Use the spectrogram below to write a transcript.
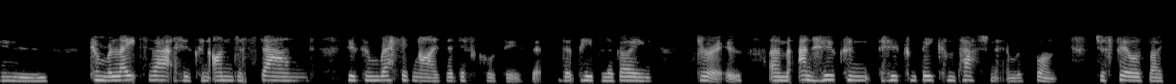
who can relate to that, who can understand, who can recognize the difficulties that, that people are going through, um, and who can who can be compassionate in response, just feels like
